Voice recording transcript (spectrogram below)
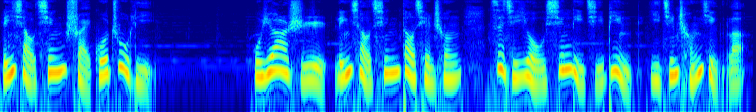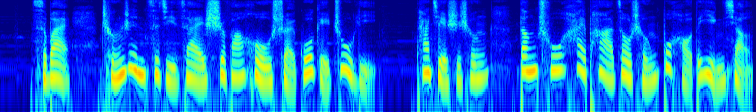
林小青甩锅助理。五月二十日，林小青道歉称自己有心理疾病，已经成瘾了。此外，承认自己在事发后甩锅给助理。他解释称，当初害怕造成不好的影响，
